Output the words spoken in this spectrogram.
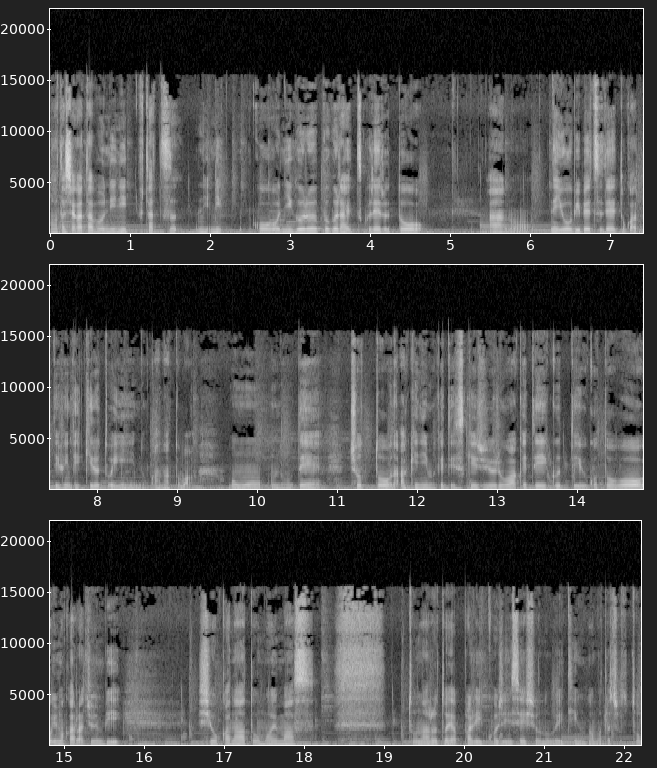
あ、私が多分 2, 2つ 2, こう2グループぐらい作れるとあの、ね、曜日別でとかっていうふうにできるといいのかなとは思うのでちょっと秋に向けてスケジュールを空けていくっていうことを今から準備しようかなと思います。となるとやっぱり個人セッションのウェイティングがまたちょっと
